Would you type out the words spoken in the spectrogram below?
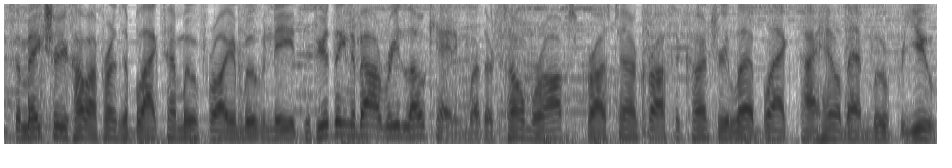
so make sure you call my friends at Black Tie Move for all your moving needs. If you're thinking about relocating, whether it's home or office, across town, across the country, let Black Tie handle that move for you.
